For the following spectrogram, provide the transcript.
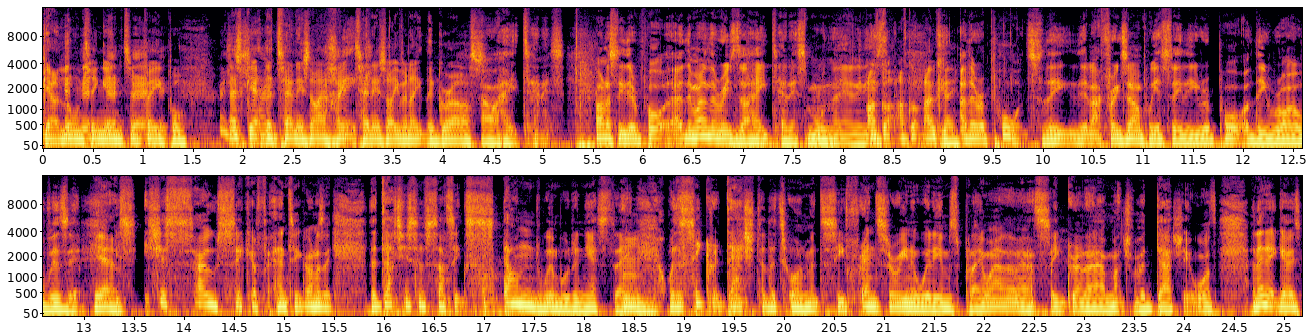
get launching into people. Let's get the tennis. I hate tennis. I even hate the grass. Oh, I hate tennis. Honestly, the report. Uh, one of the reasons I hate tennis more than anything. I've is got- I've got- okay. Are the reports? The, the like, for example, yesterday the report of the royal visit. Yeah. it's, it's just so sycophantic. Honestly, the Duchess of Sussex stunned Wimbledon yesterday Hmm. with a secret dash to the tournament to see friend Serena Williams play. Well, I don't know how secret, how much of a dash it was. And then it goes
